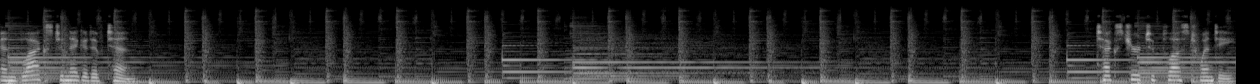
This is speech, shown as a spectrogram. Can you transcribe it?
And blacks to negative 10. Texture to plus 20.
